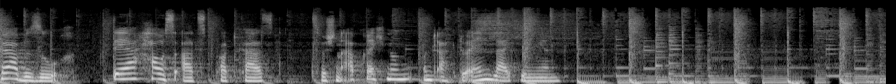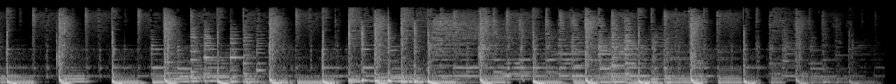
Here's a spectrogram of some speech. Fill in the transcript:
Hörbesuch, der Hausarzt-Podcast zwischen Abrechnung und aktuellen Leitlinien.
